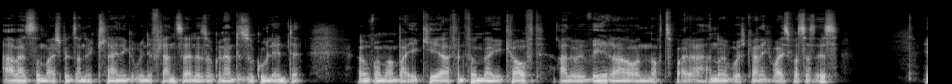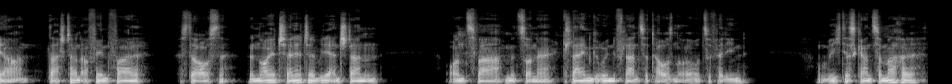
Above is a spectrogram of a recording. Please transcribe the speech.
Aber zum Beispiel so eine kleine grüne Pflanze, eine sogenannte Sukkulente. Irgendwann mal bei Ikea für einen Fünfer gekauft. Aloe Vera und noch zwei, drei andere, wo ich gar nicht weiß, was das ist. Ja, da stand auf jeden Fall, ist daraus eine neue Challenge wieder entstanden. Und zwar mit so einer kleinen grünen Pflanze 1000 Euro zu verdienen. Und wie ich das Ganze mache,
